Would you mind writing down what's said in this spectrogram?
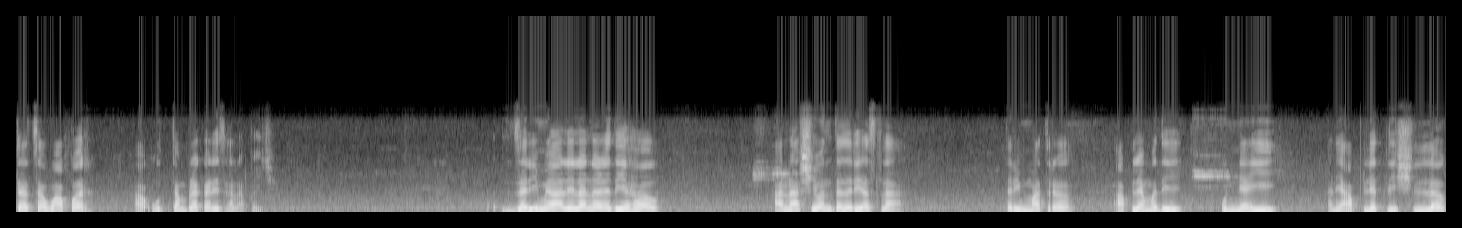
त्याचा वापर हा उत्तम प्रकारे झाला पाहिजे. जरी मिळालेला नरदेह हा नाशिवंत जरी असला तरी मात्र आपल्यामध्ये पुण्याई आणि आपल्यातली शिल्लक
